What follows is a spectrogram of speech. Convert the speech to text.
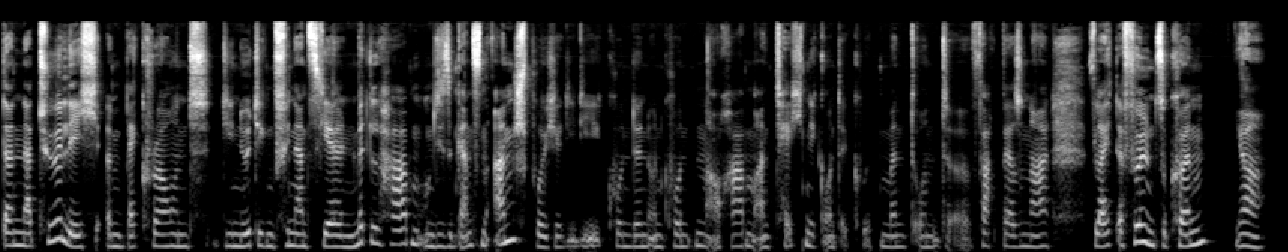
dann natürlich im Background die nötigen finanziellen Mittel haben, um diese ganzen Ansprüche, die die Kundinnen und Kunden auch haben an Technik und Equipment und äh, Fachpersonal vielleicht erfüllen zu können. Ja,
